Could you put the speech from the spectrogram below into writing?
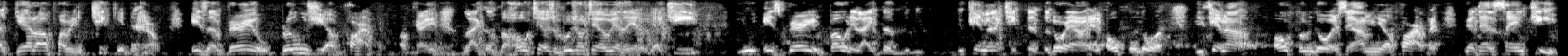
a ghetto apartment. Kick it down. It's a very bougie apartment. Okay, like the, the hotels, the bougie hotel. We have the key. You, it's very boated. Like the you cannot kick the, the, door out and open the door. You cannot open the door and say, I'm in your apartment. You have to have the same key.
